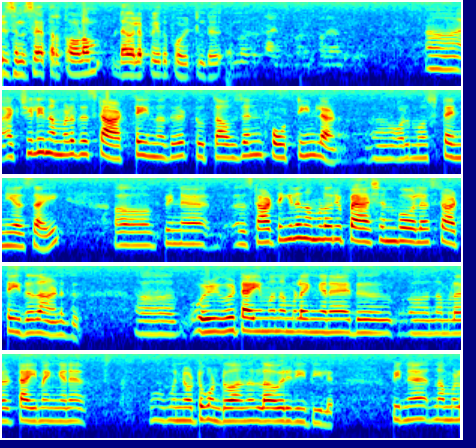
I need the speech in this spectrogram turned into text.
ബിസിനസ് എത്രത്തോളം ഡെവലപ്പ് ചെയ്ത് പോയിട്ടുണ്ട് എന്നൊരു? ആക്ച്വലി നമ്മളിത് സ്റ്റാർട്ട് ചെയ്യുന്നത് ടു തൗസൻഡ് ഫോർട്ടീനിലാണ് ഓൾമോസ്റ്റ് ടെൻ ഇയേഴ്സായി പിന്നെ സ്റ്റാർട്ടിങ്ങിൽ നമ്മളൊരു പാഷൻ പോലെ സ്റ്റാർട്ട് ചെയ്തതാണിത്. ഒഴിവ് ടൈം നമ്മളെങ്ങനെ ഇത് നമ്മൾ ടൈം എങ്ങനെ മുന്നോട്ട് കൊണ്ടുപോകാന്നുള്ള ഒരു രീതിയിൽ പിന്നെ നമ്മൾ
